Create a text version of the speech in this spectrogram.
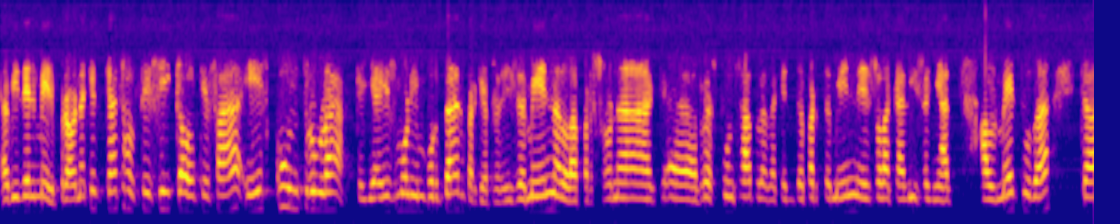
evidentment, però en aquest cas el CSIC el que fa és controlar, que ja és molt important, perquè precisament la persona eh, responsable d'aquest departament és la que ha dissenyat el mètode que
